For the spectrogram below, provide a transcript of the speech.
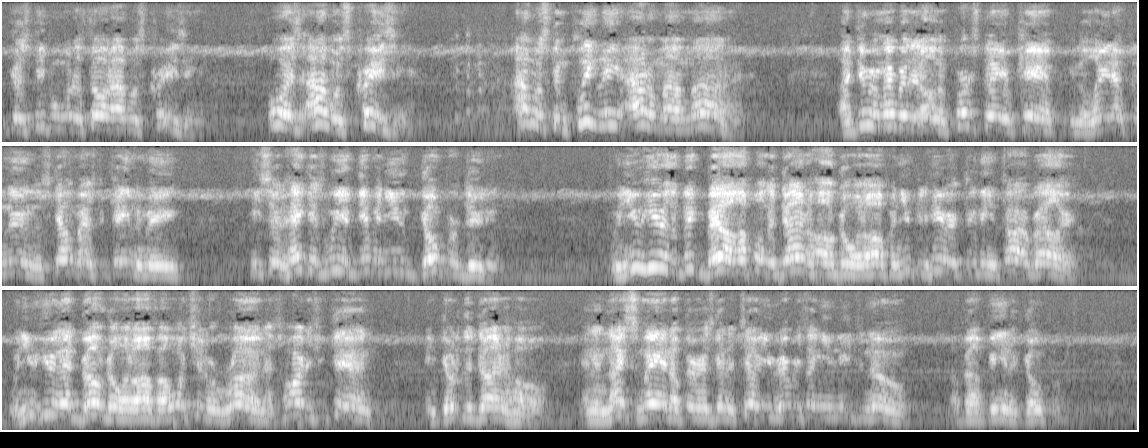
because people would have thought I was crazy. Boys, I was crazy. I was completely out of my mind. I do remember that on the first day of camp, in the late afternoon, the scoutmaster came to me. He said, Hankins, we have given you gopher duty. When you hear the big bell up on the dining hall going off, and you can hear it through the entire valley, when you hear that bell going off, I want you to run as hard as you can and go to the dining hall. And a nice man up there is going to tell you everything you need to know about being a gopher.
